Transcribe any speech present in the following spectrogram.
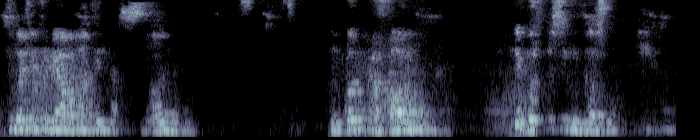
se você tiver alguma tentação, enquanto católico, depois que você mudou a sua vida,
